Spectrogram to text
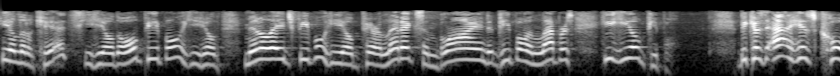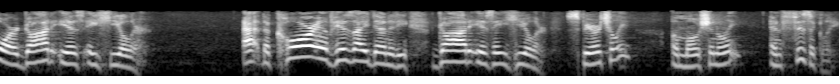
He healed little kids. He healed old people. He healed middle aged people. He healed paralytics and blind and people and lepers. He healed people. Because at his core, God is a healer. At the core of his identity, God is a healer, spiritually, emotionally, and physically.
